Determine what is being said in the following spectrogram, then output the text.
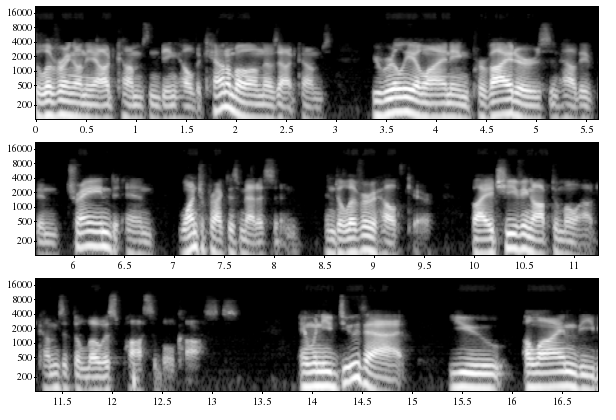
delivering on the outcomes and being held accountable on those outcomes, you're really aligning providers and how they've been trained and want to practice medicine and deliver healthcare by achieving optimal outcomes at the lowest possible costs. And when you do that, you align the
